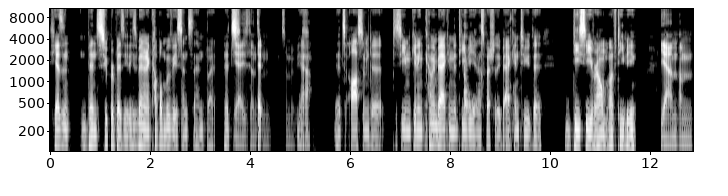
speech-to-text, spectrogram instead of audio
He hasn't been super busy. He's been in a couple movies since then, but it's yeah, he's done it- some some movies. yeah, it's awesome to to see him getting coming back into TV and especially back into the DC realm of TV. yeah. I'm, I'm.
